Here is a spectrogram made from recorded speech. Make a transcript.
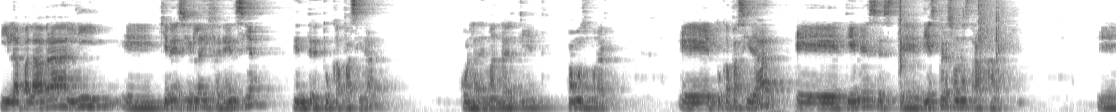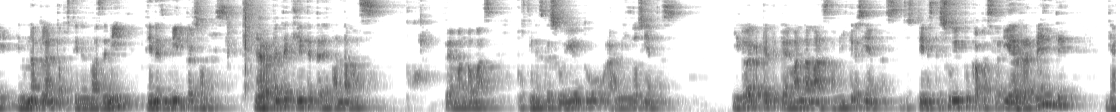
Y la palabra Lean eh, quiere decir la diferencia entre tu capacidad con la demanda del cliente. Vamos a suponer, eh, tu capacidad, tienes este, 10 personas trabajando eh, en una planta pues tienes más de mil, tienes mil personas. Y de repente el cliente te demanda más, te demanda más, pues tienes que subir tú a 1200. Y luego de repente te demanda más, a 1300. Entonces tienes que subir tu capacidad. Y de repente ya,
